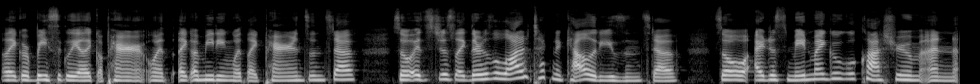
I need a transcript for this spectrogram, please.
like or basically like a parent with like a meeting with like parents and stuff. So it's just like there's a lot of technicalities and stuff. So I just made my Google Classroom and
